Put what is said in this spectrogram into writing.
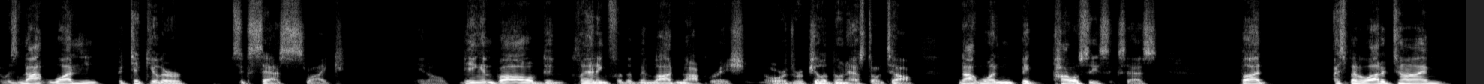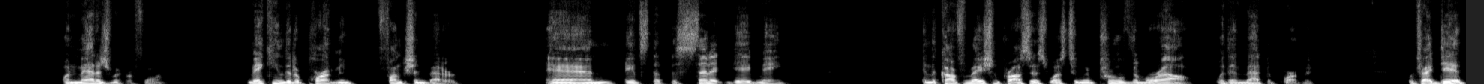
it was not one particular success like you know being involved in planning for the bin laden operation or the repeal of don't ask don't tell not one big policy success. But i spent a lot of time on management reform making the department function better and it's that the senate gave me in the confirmation process was to improve the morale within that department, which I did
